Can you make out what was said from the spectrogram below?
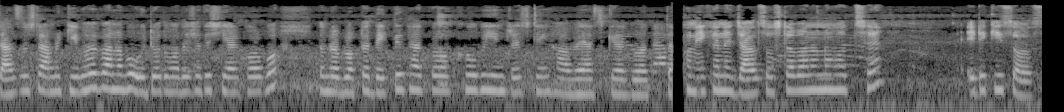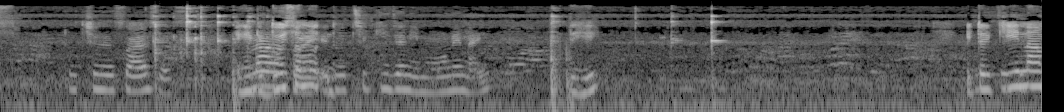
জাল সসটা আমরা কীভাবে বানাবো ওইটাও তোমাদের সাথে শেয়ার করব। তোমরা ব্লগটা দেখতে থাকো খুবই ইন্টারেস্টিং হবে আজকের ব্লগটা। এখন এখানে জাল সসটা বানানো হচ্ছে। এটা কি সস? হচ্ছে সয়া সস এখানে কি দুই চামচ এটা হচ্ছে কি জানি মনে নাই। দেখি। এটার কি নাম?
